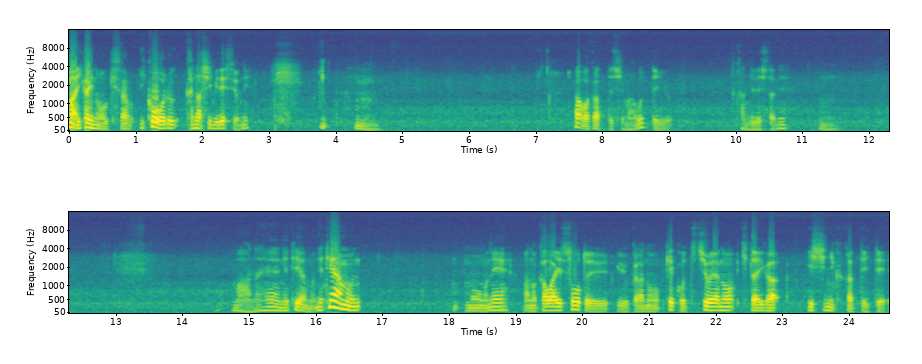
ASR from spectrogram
まあ怒りの大きさイコール悲しみですよね。うん。が分かってしまうっていう感じでしたね。うん。まあね、ネティアム、ネティアムもうね、あの、かわいそうというか、あの、結構父親の期待が一心にかかっていて、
